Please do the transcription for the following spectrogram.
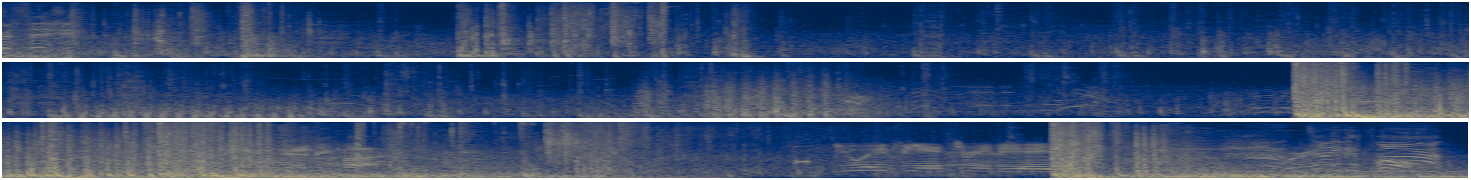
Precision. Standing by. UAV entering the AO. We're in control.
